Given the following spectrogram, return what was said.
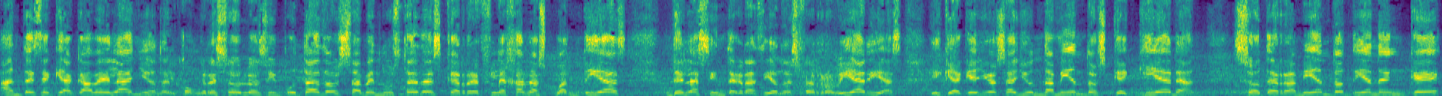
antes de que acabe el año en el Congreso de los Diputados, saben ustedes que refleja las cuantías de las integraciones ferroviarias y que aquellos ayuntamientos que quieran soterramiento tienen que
